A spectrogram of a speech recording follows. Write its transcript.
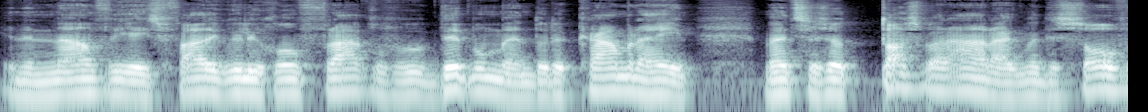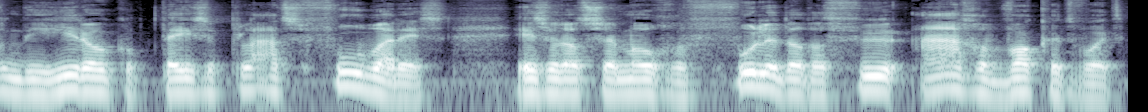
in de naam van Jezus. Vader, ik wil u gewoon vragen of u op dit moment door de camera heen mensen zo tastbaar aanraakt met de salving die hier ook op deze plaats voelbaar is. Is zodat ze mogen voelen dat dat vuur aangewakkerd wordt.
